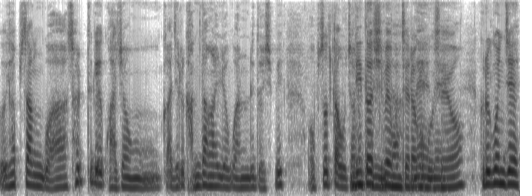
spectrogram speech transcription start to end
그 협상과 설득의 과정까지를 감당하려고 하는 리더십이 없었다고 저는 리더십의 봅니다. 문제라고 네네. 보세요. 그리고 이제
